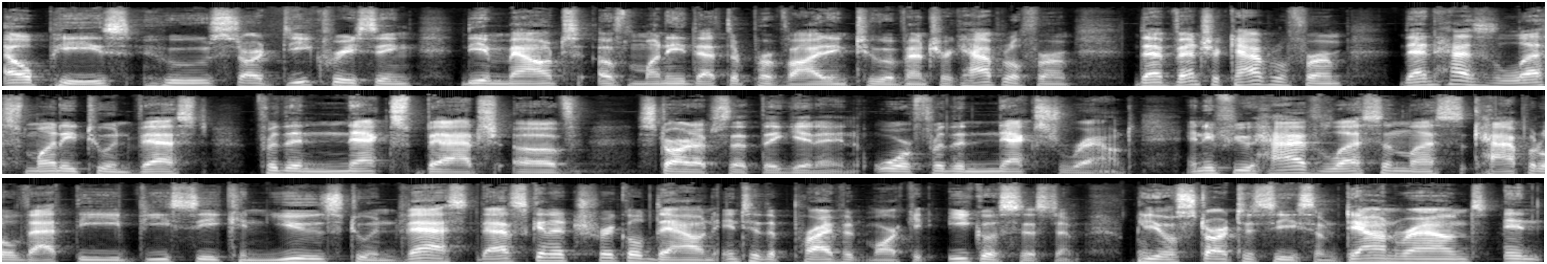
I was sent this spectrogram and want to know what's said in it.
LPs who start decreasing the amount of money that they're providing to a venture capital firm, that venture capital firm then has less money to invest for the next batch of startups that they get in or for the next round. And if you have less and less capital that the VC can use to invest, that's going to trickle down into the private market ecosystem. You'll start to see some down rounds and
